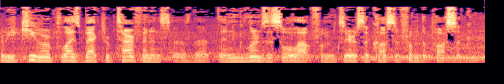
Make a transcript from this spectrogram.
Rabbi Akiva replies back to Reb Tarfon and says that, and he learns this all out from Xeris Akasa from the pasuk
